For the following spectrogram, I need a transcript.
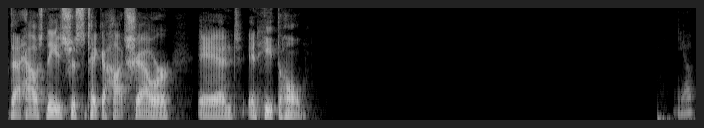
that house needs just to take a hot shower and and heat the home. Yep.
